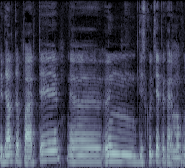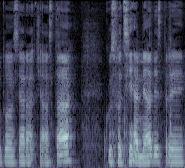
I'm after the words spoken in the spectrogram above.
pe de altă parte, uh, în discuția pe care am avut-o în seara aceasta cu soția mea despre,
